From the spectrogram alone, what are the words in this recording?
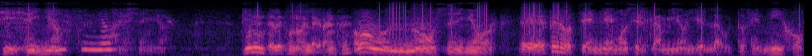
sí, señor. Sí, señor. Sí, señor. ¿Tienen teléfono en la granja? Oh, no, señor. Eh, pero tenemos el camión y el auto de mi hijo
